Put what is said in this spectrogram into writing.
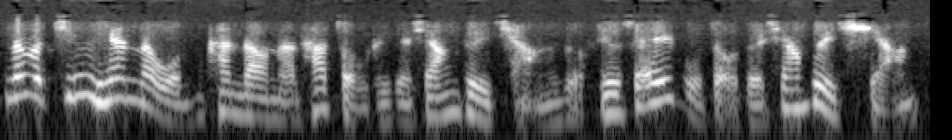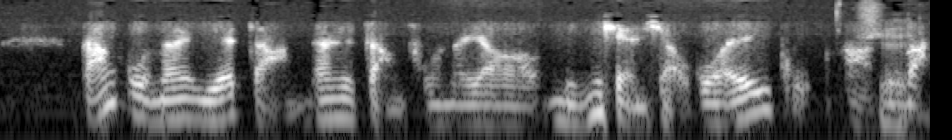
那么今天呢，我们看到呢，它走了一个相对强弱，就是 A 股走的相对强，港股呢也涨，但是涨幅呢要明显小过 A 股啊，对吧？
